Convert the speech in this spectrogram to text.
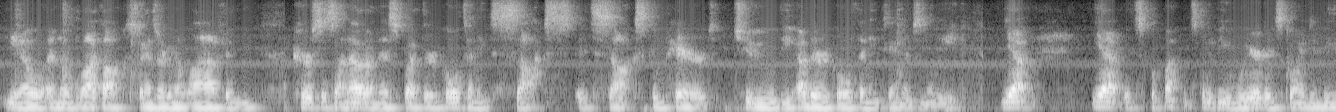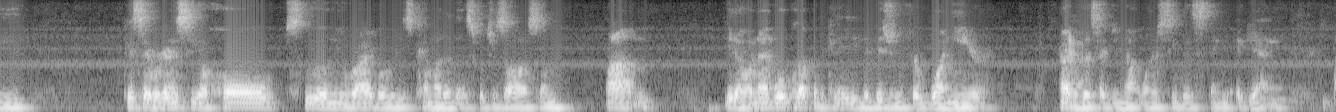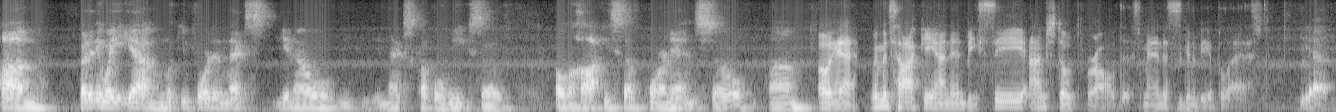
You know, I know Blackhawks fans are going to laugh and curse us on out on this, but their goaltending sucks. It sucks compared to the other goaltending tandems in the league. Yeah, yeah, it's it's going to be weird. It's going to be, like I said, we're going to see a whole slew of new rivalries come out of this, which is awesome. Um, you know, and I will put up with the Canadian division for one year. Out of this, I do not want to see this thing again. Um, but anyway, yeah, I'm looking forward to the next, you know, next couple of weeks of all the hockey stuff pouring in. So, um, oh yeah, women's hockey on NBC. I'm stoked for all of this, man. This is going to be a blast. Yeah.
